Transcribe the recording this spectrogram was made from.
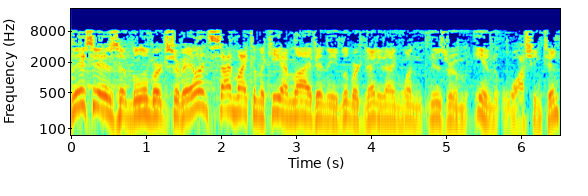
This is Bloomberg Surveillance. I'm Michael McKee. I'm live in the Bloomberg 99.1 newsroom in Washington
